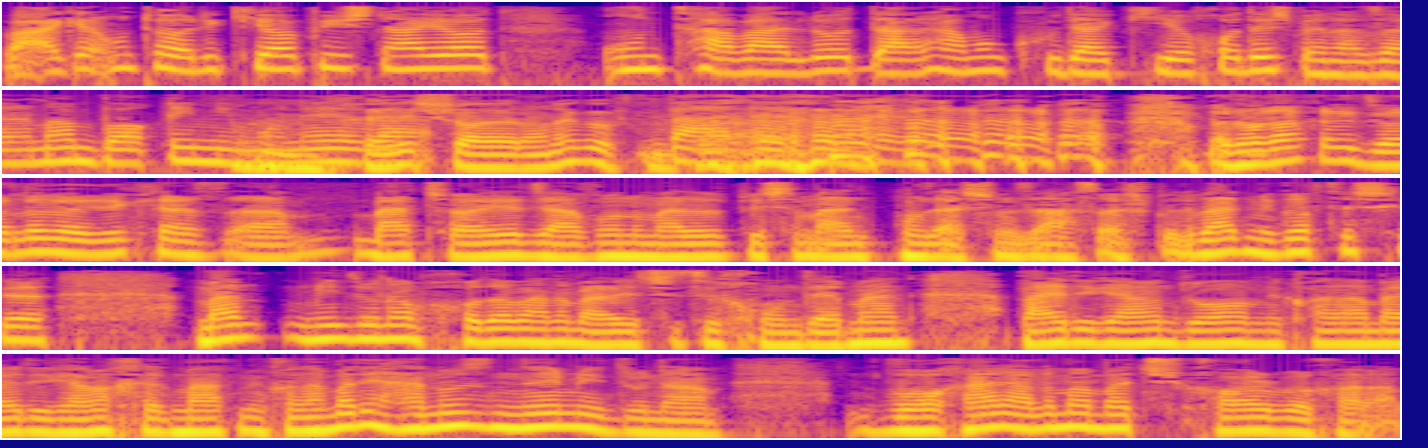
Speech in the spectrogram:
و اگر اون تاریکی ها پیش نیاد. اون تولد در همون کودکی خودش به نظر من باقی میمونه خیلی و شاعرانه گفتیم. بله. خیلی جالبه یکی از بچه های جوان اومده بود پیش من 15 16 سالش بود. بعد میگفتش که من می‌دونم خدا منو برای چیزی خونده. من برای دیگران دعا می‌کنم برای دیگران خدمت می‌کنم ولی هنوز نمی‌دونم واقعا الان من باید چیکار بکنم.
